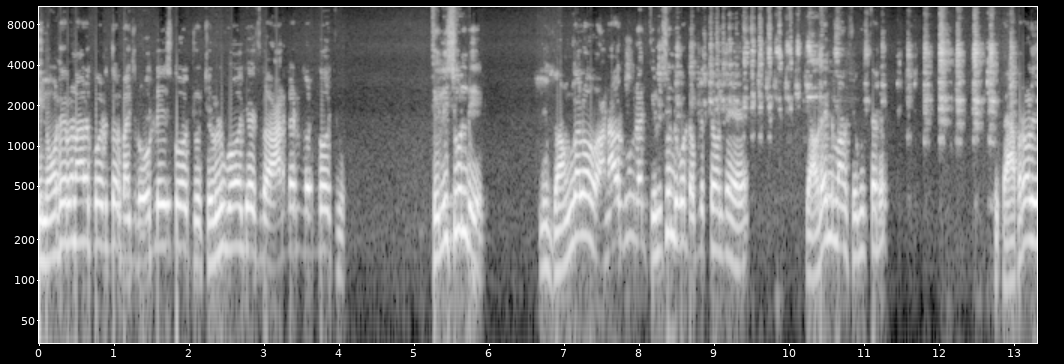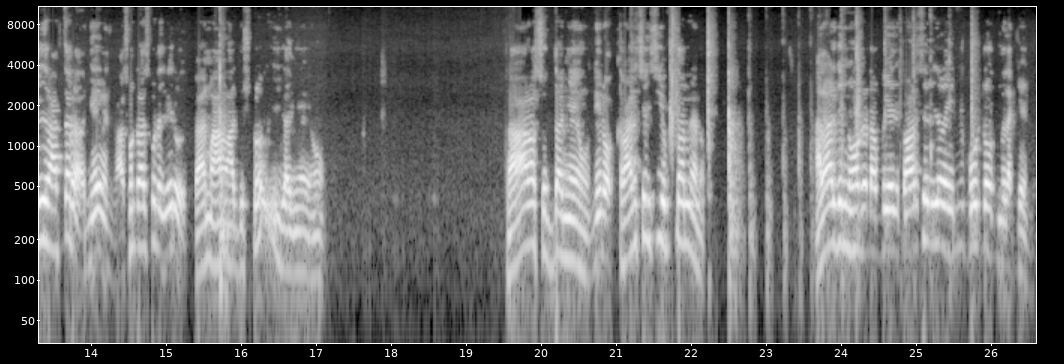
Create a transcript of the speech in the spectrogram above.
ఈ నూట ఇరవై నాలుగు కోట్లతో మంచి రోడ్లు వేసుకోవచ్చు చెరువులు బాగు చేసుకోవచ్చు ఆనకట్టు కట్టుకోవచ్చు. తెలిసి ఉండి ఈ దొంగలు అనార్హులు అని తెలిసి ఉండి కూడా డబ్బులు ఇస్తా ఉంటే ఎవడండి మనకు చూపిస్తాడు ఈ పేపర్ వాళ్ళు ఇది రాస్తారు? అన్యాయం అని రాసుకుంటూ రాసుకుంటే అది వేరు. కానీ మా మా దృష్టిలో ఇది అన్యాయం. చాలా శుద్ధ అన్యాయం. నేను ఒక కాన్స్టిట్యున్సీ చెప్తాను నేను. అలాంటిది నూట డెబ్బై ఐదు కాన్స్టిట్యున్సీలో ఎన్ని కోట్లు అవుతుంది లెక్కేయండి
